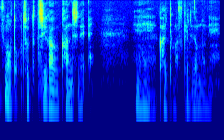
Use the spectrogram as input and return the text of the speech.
いつもとちょっと違う感じで、えー書いてますけれどもね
